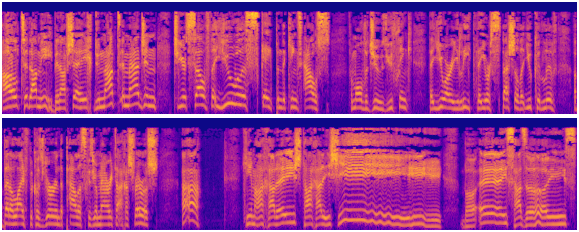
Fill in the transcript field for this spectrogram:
Al tidami bin Afsheich, do not imagine to yourself that you will escape in the king's house from all the Jews. You think that you are elite, that you're special, that you could live a better life because you're in the palace, because you're married to Achashverosh. Ah, uh-uh. Hachareish tacharishi ba'eis hazois.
